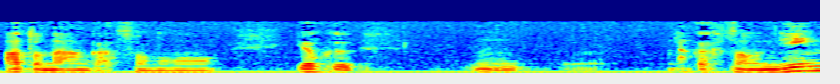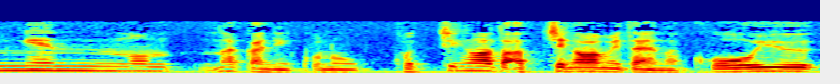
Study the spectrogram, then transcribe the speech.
あとなんかそのよく、うん、なんかその人間の中にこのこっち側とあっち側みたいなこういう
